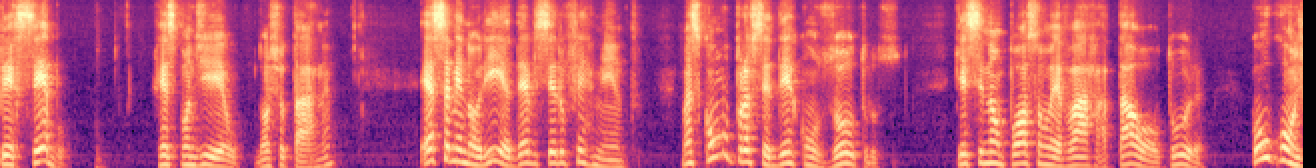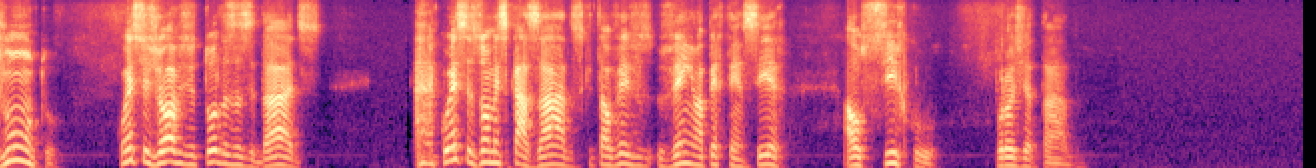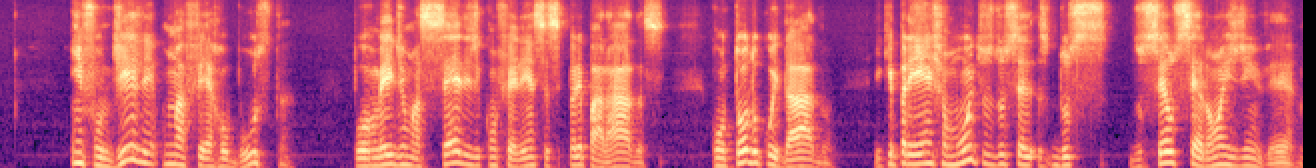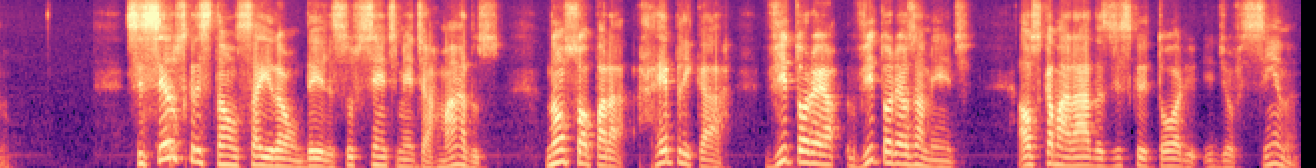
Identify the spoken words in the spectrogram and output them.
Percebo, respondi eu, Dom Chutar, né? Essa minoria deve ser o fermento, Mas como proceder com os outros que se não possam levar a tal altura, com o conjunto, com esses jovens de todas as idades, com esses homens casados que talvez venham a pertencer ao círculo projetado? Infundir-lhe uma fé robusta por meio de uma série de conferências preparadas, com todo cuidado, e que preencham muitos dos, dos, dos seus serões de inverno. Se seus cristãos sairão deles suficientemente armados, não só para replicar vitoria, vitoriosamente aos camaradas de escritório e de oficina,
